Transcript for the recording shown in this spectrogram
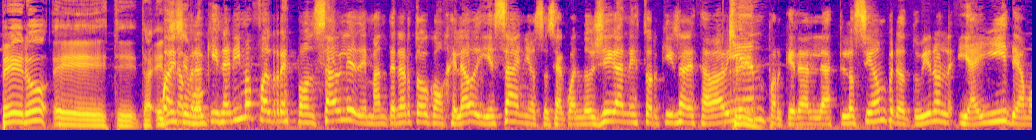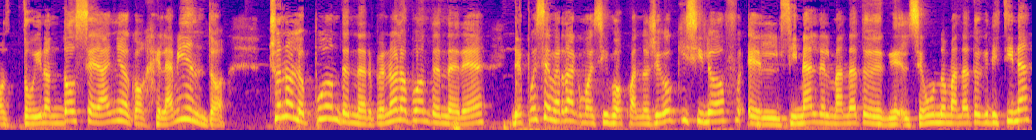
Pero, eh, este, en Bueno, ese pero el kirchnerismo fue el responsable de mantener todo congelado 10 años. O sea, cuando llega Néstor Kirchner estaba Sí. bien, porque era la explosión, pero tuvieron, y ahí, digamos, tuvieron 12 años de congelamiento. Yo no lo puedo entender, pero no lo puedo entender, ¿eh? Después es verdad, como decís vos, cuando llegó Kisilov, el final del mandato, el segundo mandato de Cristina,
